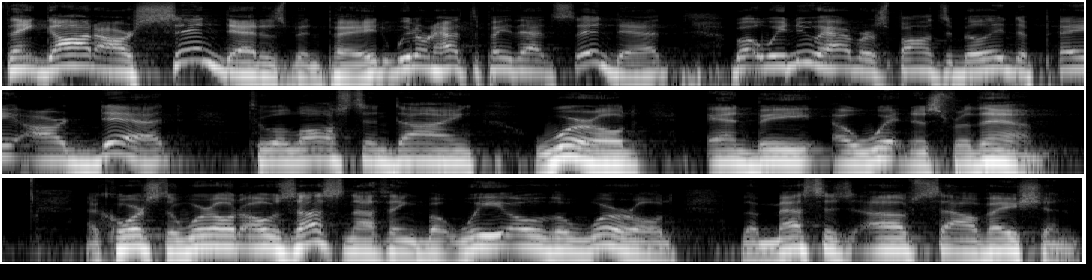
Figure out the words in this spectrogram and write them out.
Thank God our sin debt has been paid. We don't have to pay that sin debt, but we do have a responsibility to pay our debt to a lost and dying world and be a witness for them. Of course, the world owes us nothing, but we owe the world the message of salvation.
